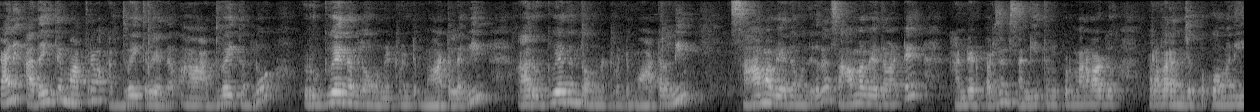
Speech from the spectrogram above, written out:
కానీ అదైతే మాత్రం అద్వైత వేదం ఆ అద్వైతంలో ఋగ్వేదంలో ఉన్నటువంటి మాటలవి ఆ ఋగ్వేదంలో ఉన్నటువంటి మాటల్ని సామవేదం ఉంది కదా సామవేదం అంటే హండ్రెడ్ పర్సెంట్ సంగీతం. ఇప్పుడు మన వాళ్ళు ప్రవరం చెప్పుకోమని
